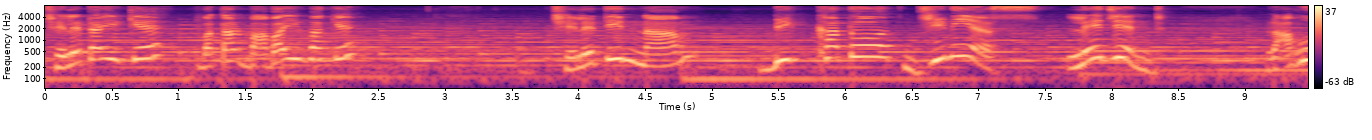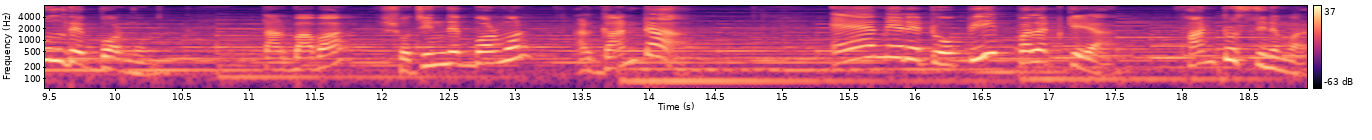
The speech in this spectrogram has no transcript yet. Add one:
ছেলেটাই কে? বা তার বাবাই বা কে? ছেলেটির নাম বিখ্যাত জিনিয়াস, লেজেন্ড, রাহুল দেব বর্মন তার বাবা শচীন দেব বর্মন আর গানটা এ মেরে টোপি পালট কেয়া ফান্টু সিনেমার।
